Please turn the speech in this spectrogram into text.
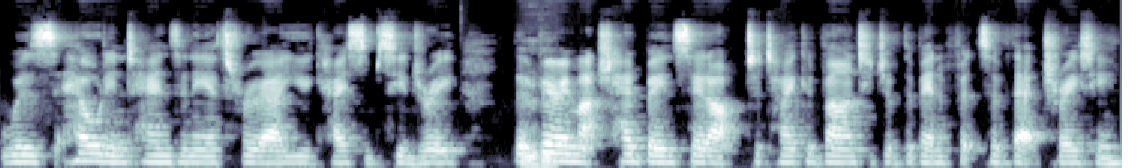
was held in Tanzania through our UK subsidiary that mm-hmm. very much had been set up to take advantage of the benefits of that treaty.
